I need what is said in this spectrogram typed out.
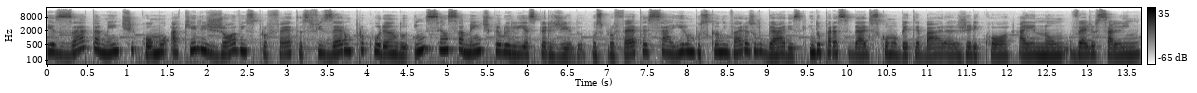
Exatamente como aqueles jovens profetas fizeram procurando incensamente pelo Elias perdido. Os profetas saíram buscando em vários lugares, indo para cidades como Betebá Ara, Jericó, Aenon, Velho Salim,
